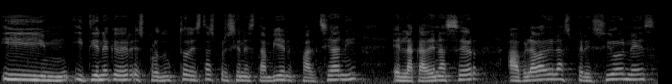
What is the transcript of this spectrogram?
Y, tiene que ver, es producto de estas presiones también. Falciani, en la cadena SER, hablaba de las presiones,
